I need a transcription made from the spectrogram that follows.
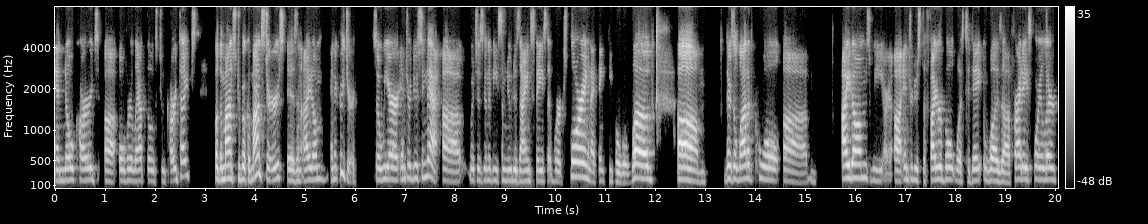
and no cards uh, overlap those two card types. But the Monster Book of Monsters is an item and a creature. So we are introducing that, uh, which is going to be some new design space that we're exploring, and I think people will love. Um, there's a lot of cool um, items. We are, uh, introduced the Firebolt was today was a Friday spoiler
